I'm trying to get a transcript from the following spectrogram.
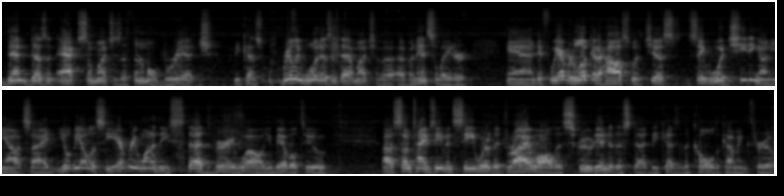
then doesn't act so much as a thermal bridge because really wood isn't that much of, a, of an insulator and if we ever look at a house with just, say, wood sheeting on the outside, you'll be able to see every one of these studs very well. You'll be able to uh, sometimes even see where the drywall is screwed into the stud because of the cold coming through.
